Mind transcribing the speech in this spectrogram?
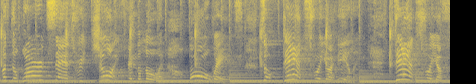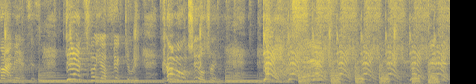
But the word says, rejoice in the Lord always. So dance for your healing, dance for your finances, dance for your victory. Come on, children, dance. dance, dance, dance,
